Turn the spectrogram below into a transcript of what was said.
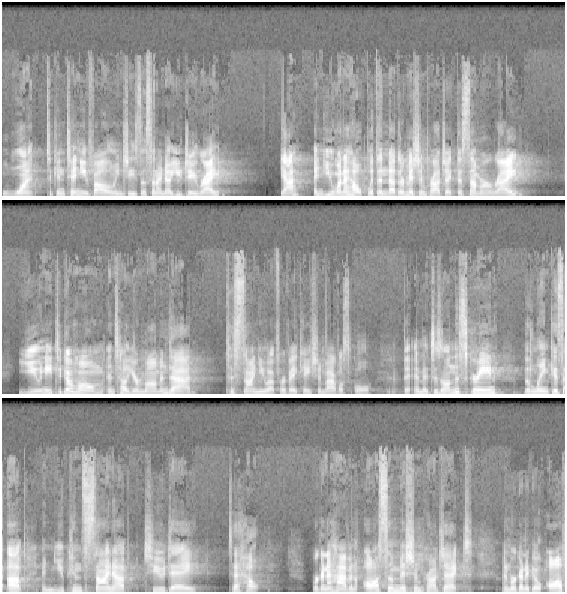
want to continue following Jesus, and I know you do, right? Yeah? And you want to help with another mission project this summer, right? You need to go home and tell your mom and dad to sign you up for Vacation Bible School. The image is on the screen, the link is up, and you can sign up today to help. We're going to have an awesome mission project, and we're going to go off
